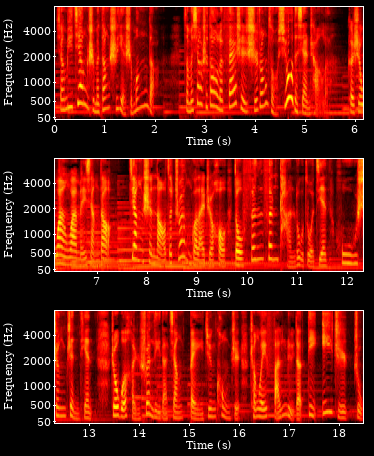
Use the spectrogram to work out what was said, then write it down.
想必将士们当时也是懵的，怎么像是到了 fashion 时装走秀的现场了？可是万万没想到。将士脑子转过来之后，都纷纷袒露左肩，呼声震天。周勃很顺利地将北军控制，成为反吕的第一支主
